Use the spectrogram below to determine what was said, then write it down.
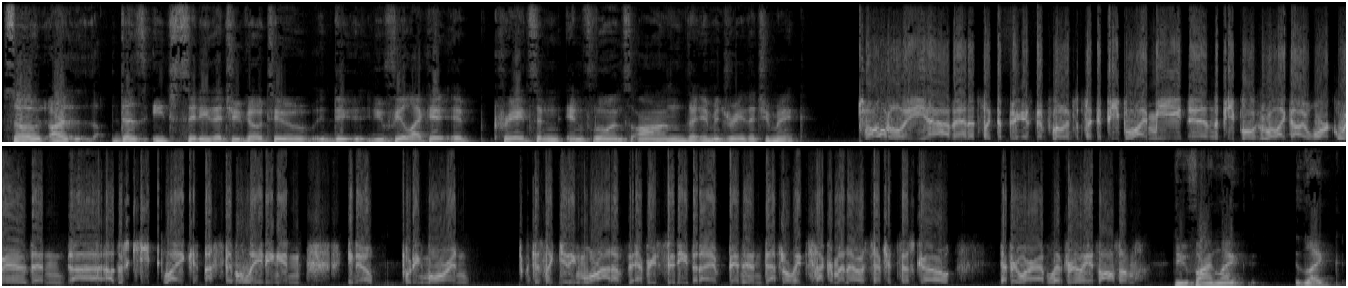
So, are, does each city that you go to, do you feel like it, it creates an influence on the imagery that you make? Totally, yeah, man. It's like the biggest influence. It's like the people I meet and the people who like I work with, and uh, I'll just keep like assimilating and you know putting more in, just like getting more out of every city that I've been in. Definitely Sacramento, San Francisco, everywhere I've lived. Really, it's awesome. Do you find like like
